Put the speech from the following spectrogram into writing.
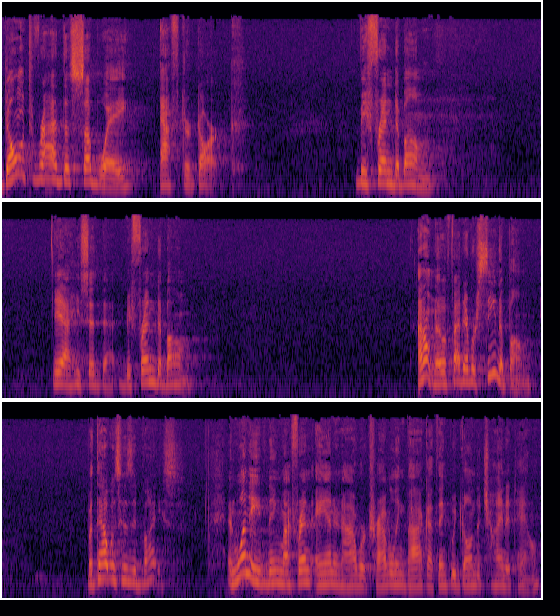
Don't ride the subway after dark. Befriend a bum. Yeah, he said that. Befriend a bum. I don't know if I'd ever seen a bum, but that was his advice. And one evening, my friend Ann and I were traveling back. I think we'd gone to Chinatown.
